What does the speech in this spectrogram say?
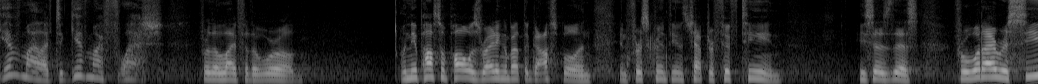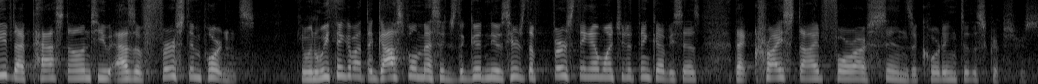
give my life, to give my flesh for the life of the world. When the Apostle Paul was writing about the gospel in, in 1 Corinthians chapter 15, he says this For what I received, I passed on to you as of first importance. Okay, when we think about the gospel message, the good news, here's the first thing I want you to think of. He says that Christ died for our sins according to the scriptures.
